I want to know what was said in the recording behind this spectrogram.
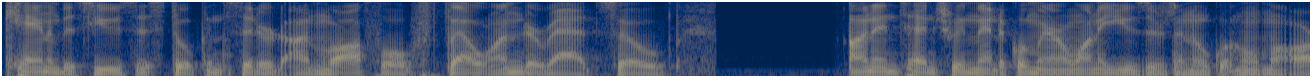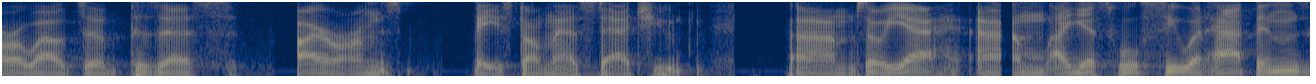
cannabis use is still considered unlawful fell under that. So unintentionally, medical marijuana users in Oklahoma are allowed to possess firearms based on that statute. Um, so yeah, um, I guess we'll see what happens.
